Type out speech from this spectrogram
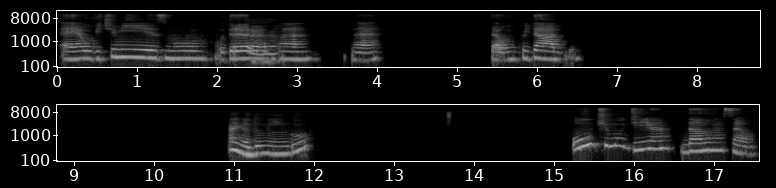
é o vitimismo, o drama, né? Então, cuidado. Aí no domingo, Último dia da alunação,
